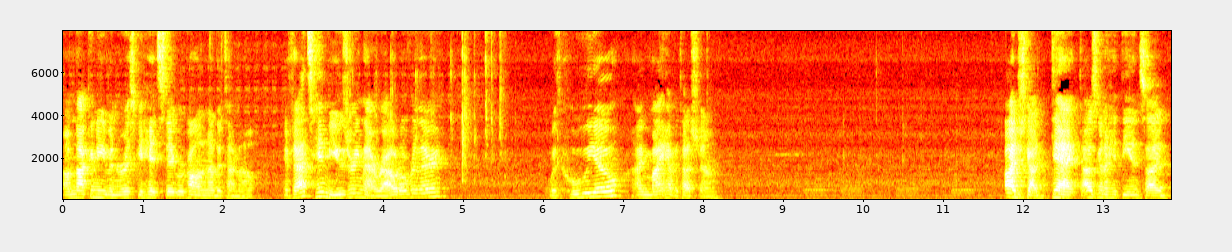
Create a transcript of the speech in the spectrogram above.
I'm not going to even risk a hit stick. We're calling another timeout. If that's him using that route over there with Julio, I might have a touchdown. I just got decked. I was going to hit the inside.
